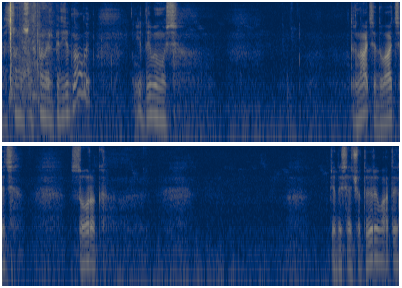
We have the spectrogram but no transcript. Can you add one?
Від сонячних панель під'єднали і дивимось 13, 20, 40, 54 вати,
